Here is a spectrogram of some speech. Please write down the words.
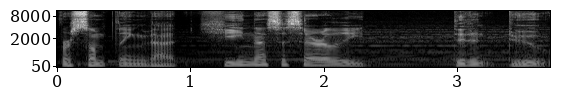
for something that he necessarily didn't do.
